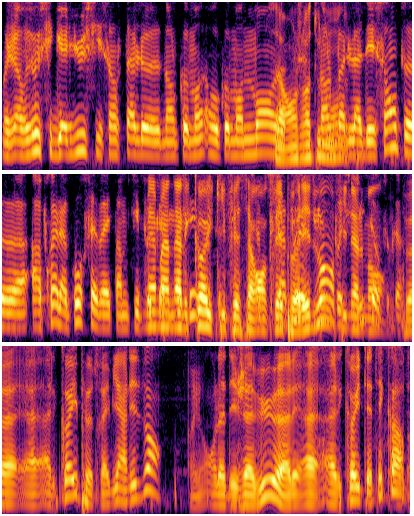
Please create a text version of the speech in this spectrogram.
Moi j'ai l'impression que si Gallius il s'installe dans le comman- au commandement Ça arrangera tout dans le le bas monde. de la descente, euh, après la course elle va être un petit peu Même un. Alcoy qui fait sa ça- rentrée peut peut aller devant finalement. Peut- euh, Alcoy peut très bien aller devant. On l'a déjà vu, Al- Al- Alcoy était corde.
